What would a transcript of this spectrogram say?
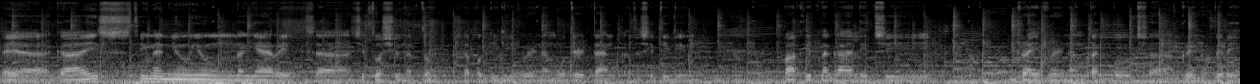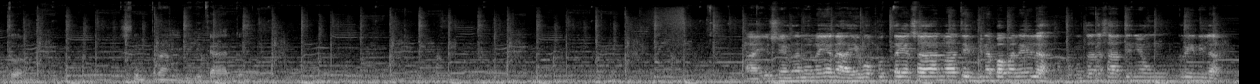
Kaya guys, tingnan nyo yung nangyari sa sitwasyon na to sa pag-deliver ng water tank at acetylene. Bakit nagalit si driver ng tugboat sa crane operator? Sobrang delikado. Ayos yung ano na yan ha. Yung mapunta yan sa ano natin, binaba man nila. Pupunta na sa atin yung crane nila.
